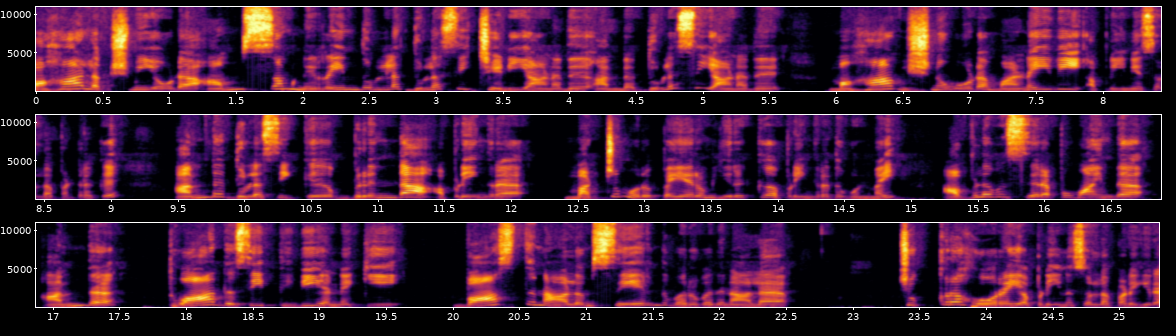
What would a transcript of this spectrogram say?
மகாலட்சுமியோட அம்சம் நிறைந்துள்ள துளசி செடியானது அந்த துளசியானது மகாவிஷ்ணுவோட மனைவி அப்படின்னே சொல்லப்பட்டிருக்கு. அந்த துளசிக்கு பிருந்தா அப்படிங்கிற மற்றும் ஒரு பெயரும் இருக்கு அப்படிங்கிறது உண்மை. அவ்வளவு சிறப்பு வாய்ந்த அந்த துவாதசி திதி அன்னைக்கு வாஸ்து நாளும் சேர்ந்து வருவதனால சுக்ரஹோரை அப்படின்னு சொல்லப்படுகிற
